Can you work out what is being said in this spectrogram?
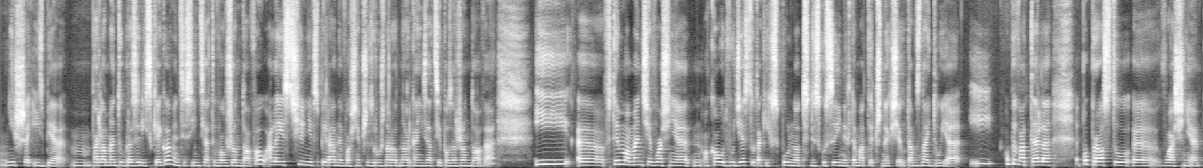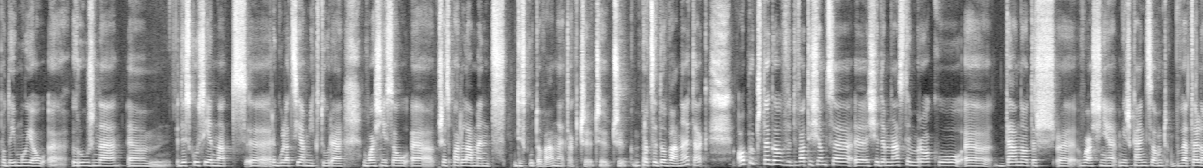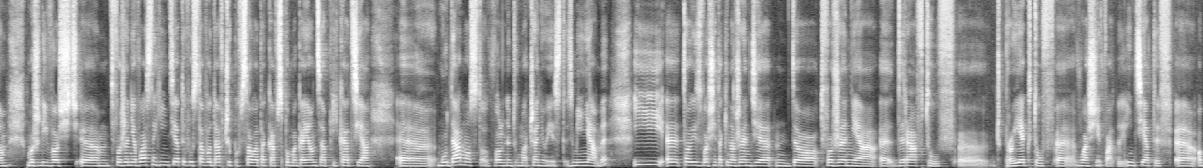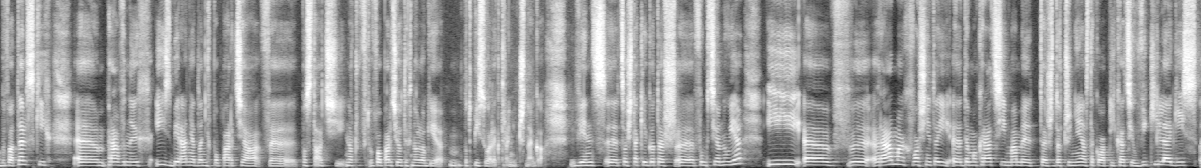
niższej izbie parlamentu brazylijskiego, więc jest inicjatywą rządową, ale jest silnie wspierany właśnie przez różnorodne organizacje pozarządowe. I w tym momencie właśnie około 20 takich wspólnot dyskusyjnych, tematycznych się tam znajduje i obywatele po prostu e, właśnie podejmują e, różne dyskusje nad regulacjami, które właśnie są przez parlament dyskutowane, tak, czy, czy, czy procedowane. Tak. Oprócz tego w 2017 roku dano też E, właśnie mieszkańcom czy obywatelom możliwość e, tworzenia własnych inicjatyw ustawodawczych. Powstała taka wspomagająca aplikacja e, Mudamos, to w wolnym tłumaczeniu jest Zmieniamy I to jest właśnie takie narzędzie do tworzenia draftów czy projektów, właśnie inicjatyw obywatelskich, prawnych i zbierania dla nich poparcia w postaci, znaczy w oparciu o technologię podpisu elektronicznego. Więc coś takiego też funkcjonuje. I w ramach właśnie tej demokracji mamy też do czynienia z taką aplikacją Wikilegis.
